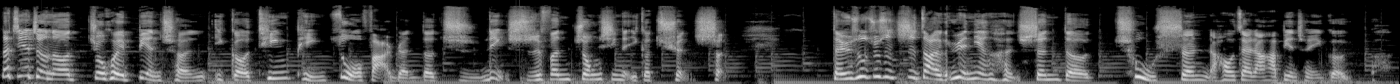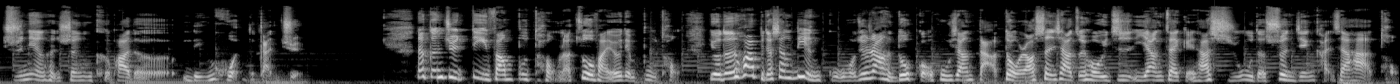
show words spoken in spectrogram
那接着呢就会变成一个听凭做法人的指令，十分忠心的一个犬神。等于说，就是制造一个怨念很深的畜生，然后再让它变成一个执念很深、很可怕的灵魂的感觉。那根据地方不同啦，做法有点不同。有的话比较像练骨，就让很多狗互相打斗，然后剩下最后一只一样，在给它食物的瞬间砍下它的头。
